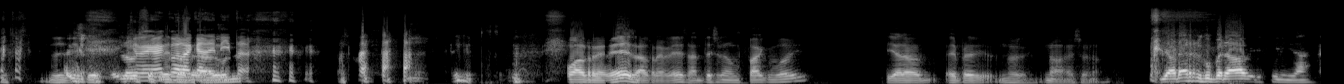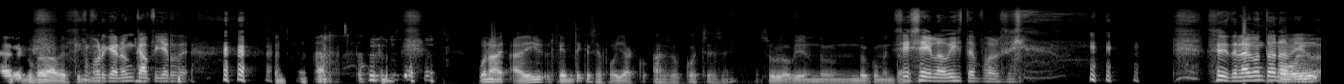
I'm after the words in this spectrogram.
Desde que venga con la de cadenita. O al revés, al revés. Antes era un fuckboy y ahora he perdido. No sé, no, eso no. Y ahora he recuperado la virginidad. He recuperado la virginidad. Porque nunca pierde. Bueno, hay, hay gente que se folla a los coches, ¿eh? Eso lo vi en un documental. Sí, sí, lo viste por sí. Sí, te lo ha contado un Joder. amigo.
